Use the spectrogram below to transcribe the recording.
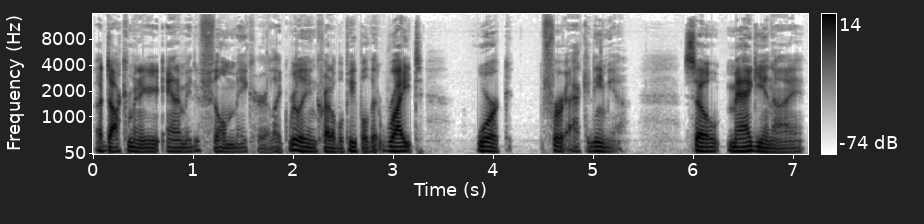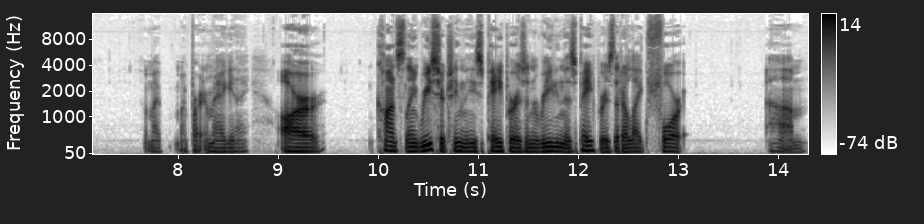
a documentary animated filmmaker, like really incredible people that write work for academia. So Maggie and I, my my partner Maggie and I, are constantly researching these papers and reading these papers that are like for um,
